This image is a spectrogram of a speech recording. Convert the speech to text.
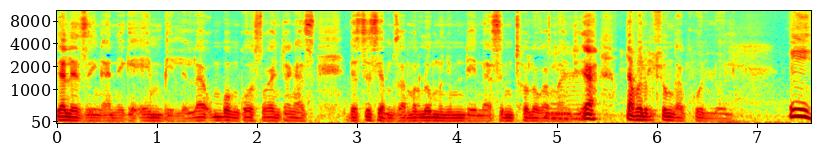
Yalezi ingane ke embili la umbongo Nkosi kanjengasi bese siyamzama kulomunye umndeni asimtholo kwamanje. Ya udaba lobhlungu kakhulu lolu. Eh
